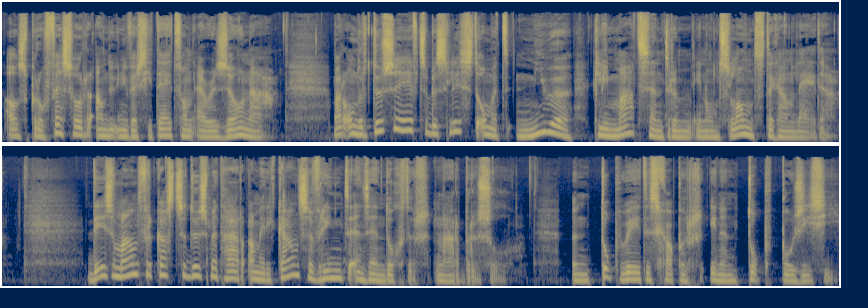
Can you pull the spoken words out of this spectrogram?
als professor aan de Universiteit van Arizona. Maar ondertussen heeft ze beslist om het nieuwe klimaatcentrum in ons land te gaan leiden. Deze maand verkast ze dus met haar Amerikaanse vriend en zijn dochter naar Brussel. Een topwetenschapper in een toppositie.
